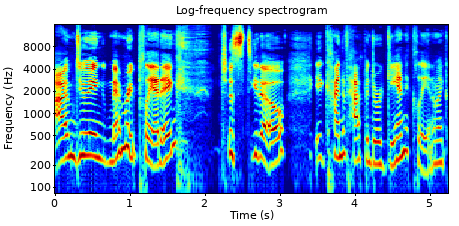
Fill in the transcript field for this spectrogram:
I'm doing memory planning. just, you know, it kind of happened organically. And I'm like,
